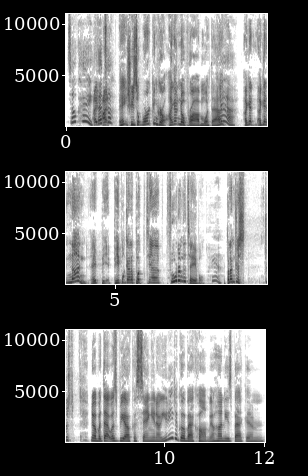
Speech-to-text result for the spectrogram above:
It's okay. I- That's I- a hey, she's a working girl. I got no problem with that. Yeah. I get I get none. Hey, people got to put uh, food on the table. Yeah. But I'm just just No, but that was Beocca saying, you know, you need to go back home. Your honey's back in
